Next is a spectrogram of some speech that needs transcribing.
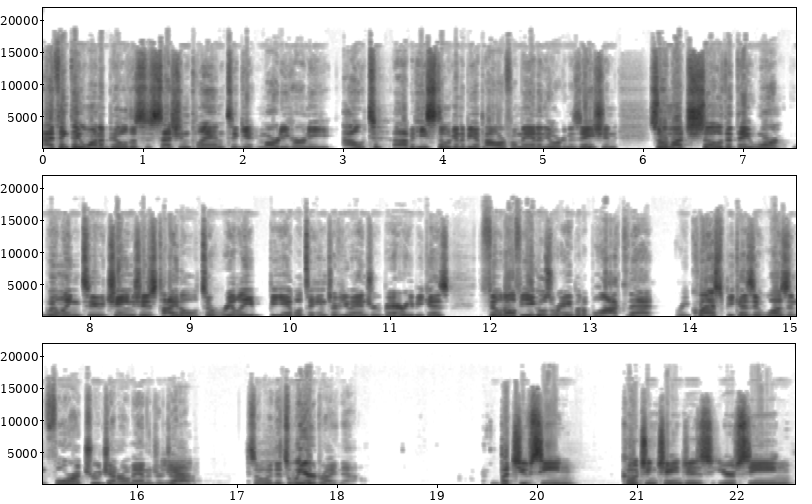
I think they want to build a succession plan to get Marty Hurney out, uh, but he's still going to be a powerful man in the organization. So much so that they weren't willing to change his title to really be able to interview Andrew Berry because Philadelphia Eagles were able to block that request because it wasn't for a true general manager yeah. job. So it's weird right now. But you've seen coaching changes. You're seeing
